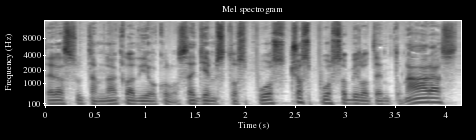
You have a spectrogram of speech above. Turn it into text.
teraz sú tam náklady okolo 700. Čo spôsobilo tento nárast?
